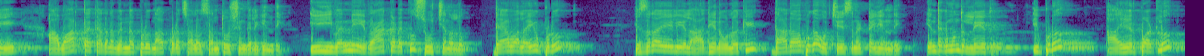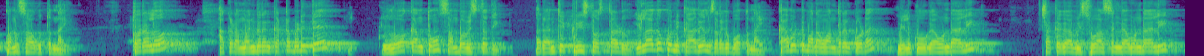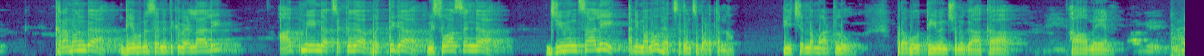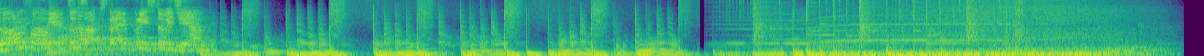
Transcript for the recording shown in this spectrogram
ఆ వార్తా కథను విన్నప్పుడు నాకు కూడా చాలా సంతోషం కలిగింది. ఈ ఇవన్నీ రాకడకు సూచనలు. దేవాలయం ఇప్పుడు ఇజ్రాయేలీల ఆధీనంలోకి దాదాపుగా వచ్చేసినట్టు అయ్యింది ఇంతకుముందు లేదు. ఇప్పుడు ఆ ఏర్పాట్లు కొనసాగుతున్నాయి. త్వరలో అక్కడ మందిరం కట్టబడితే లోకంతం సంభవిస్తుంది. మరి అంత్యక్రీస్తు వస్తాడు. ఇలాగ కొన్ని కార్యాలు జరగబోతున్నాయి. కాబట్టి మనం అందరం కూడా మెలకువగా ఉండాలి. చక్కగా విశ్వాసంగా ఉండాలి. క్రమంగా దేవుని సన్నిధికి వెళ్ళాలి. ఆత్మీయంగా చక్కగా భక్తిగా విశ్వాసంగా జీవించాలి అని మనం హెచ్చరించబడుతున్నాం. ఈ చిన్న మాటలు ప్రభు దీవించునుగాక. Amen. Don't forget to subscribe Christ to Vijayam.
